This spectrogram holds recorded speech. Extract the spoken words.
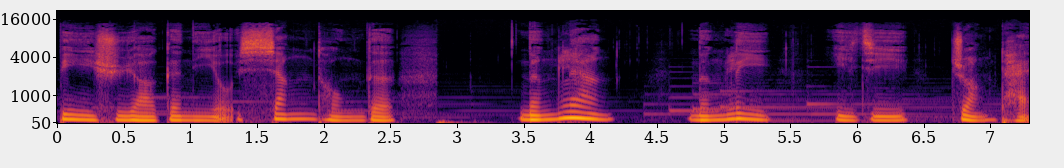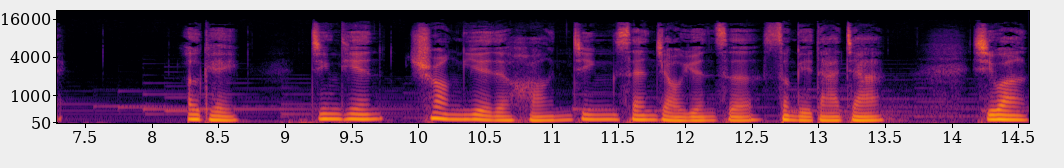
必须要跟你有相同的能量、能力。以及状态，OK，今天创业的黄金三角原则送给大家，希望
